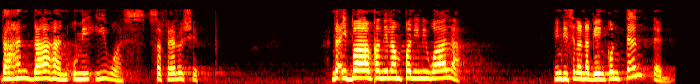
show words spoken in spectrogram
Dahan-dahan umiiwas sa fellowship. Na iba ang kanilang paniniwala. Hindi sila naging contented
